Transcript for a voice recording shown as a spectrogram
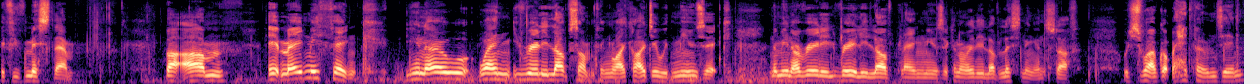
if you've missed them. But um, it made me think. You know, when you really love something, like I do with music, and I mean, I really, really love playing music, and I really love listening and stuff, which is why I've got my headphones in.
